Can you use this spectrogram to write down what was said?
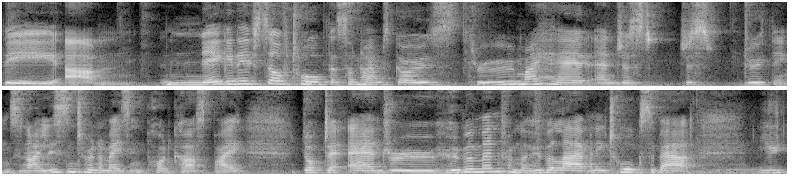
the um, negative self-talk that sometimes goes through my head and just, just do things. And I listened to an amazing podcast by Dr. Andrew Huberman from the Huber Lab, and he talks about you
